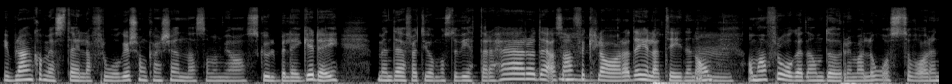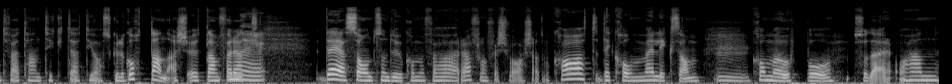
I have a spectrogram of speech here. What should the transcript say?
ibland kommer jag ställa frågor som kan kännas som om jag skuldbelägger dig. Men det är för att jag måste veta det här och det. Alltså han förklarade hela tiden. Om, om han frågade om dörren var låst så var det inte för att han tyckte att jag skulle gått annars. Utan för Nej. att det är sånt som du kommer få höra från försvarsadvokat. Det kommer liksom komma upp och sådär. Och han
